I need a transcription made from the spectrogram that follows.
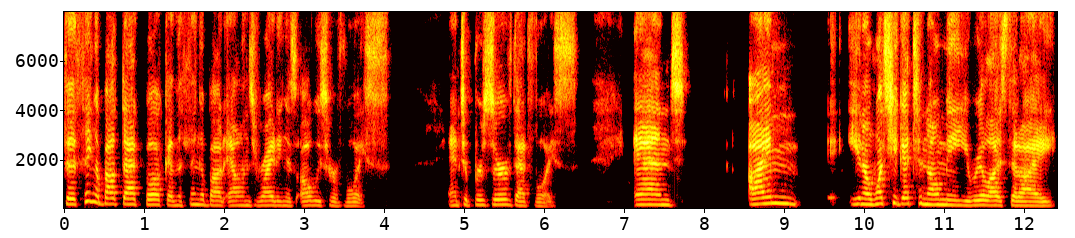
The thing about that book and the thing about ellen's writing is always her voice and to preserve that voice. And I'm, you know, once you get to know me, you realize that I,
